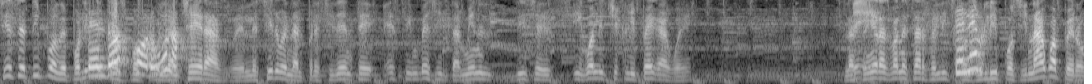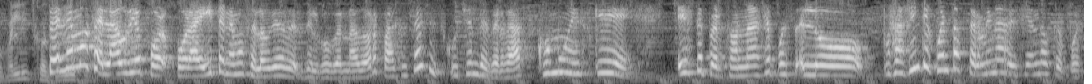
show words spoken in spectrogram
Si ese tipo de políticas populacheras le sirven al presidente, este imbécil también dice igual y chicle y pega, güey. Las señoras van a estar felices con su lipo sin agua, pero feliz con Tenemos el audio por, por ahí, tenemos el audio del gobernador para que ustedes escuchen de verdad cómo es que este personaje, pues lo, pues a fin de cuentas termina diciendo que pues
